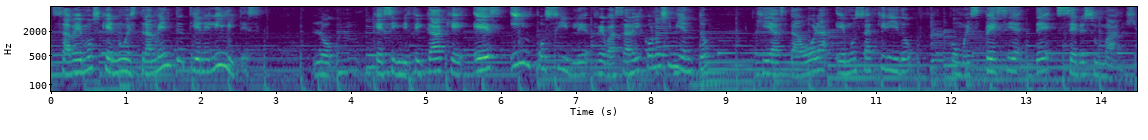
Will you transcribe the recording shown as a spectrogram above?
sabemos que nuestra mente tiene límites, lo que significa que es imposible rebasar el conocimiento que hasta ahora hemos adquirido como especie de seres humanos.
